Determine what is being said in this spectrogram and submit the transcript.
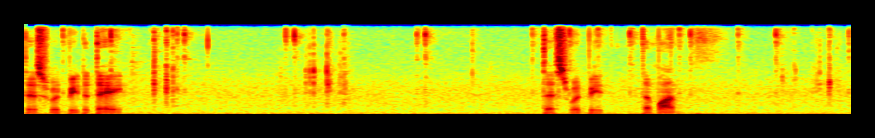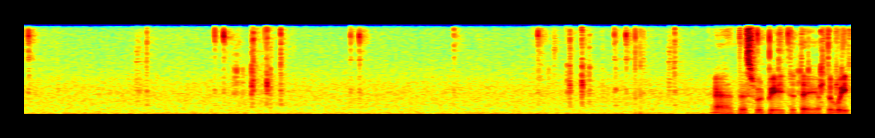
this would be the date, this would be the month. And this would be the day of the week.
